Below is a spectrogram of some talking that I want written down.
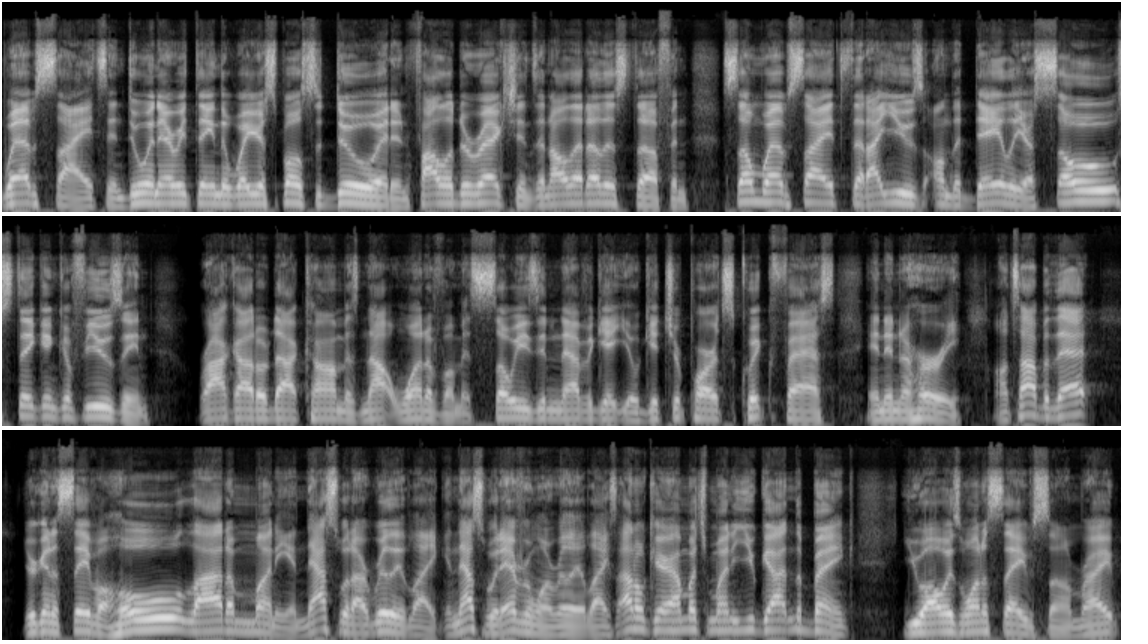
websites and doing everything the way you're supposed to do it and follow directions and all that other stuff. And some websites that I use on the daily are so stinking confusing. RockAuto.com is not one of them. It's so easy to navigate. You'll get your parts quick, fast, and in a hurry. On top of that, you're going to save a whole lot of money. And that's what I really like. And that's what everyone really likes. I don't care how much money you got in the bank. You always want to save some, right?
